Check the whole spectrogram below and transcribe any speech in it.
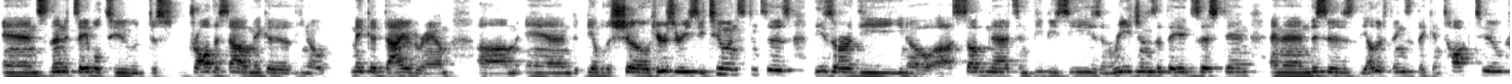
And so then it's able to just draw this out, make a, you know, make a diagram um, and be able to show here's your EC2 instances. These are the you know uh, subnets and VPCs and regions that they exist in, and then this is the other things that they can talk to,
